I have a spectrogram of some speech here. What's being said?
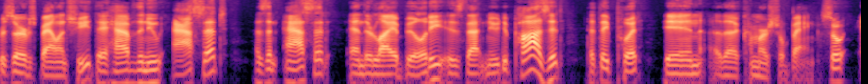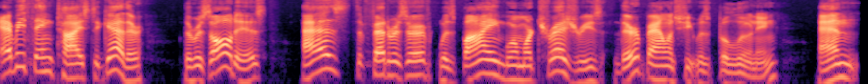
Reserve's balance sheet, they have the new asset as an asset, and their liability is that new deposit that they put in the commercial bank. So everything ties together. The result is, as the Federal Reserve was buying more and more treasuries, their balance sheet was ballooning and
